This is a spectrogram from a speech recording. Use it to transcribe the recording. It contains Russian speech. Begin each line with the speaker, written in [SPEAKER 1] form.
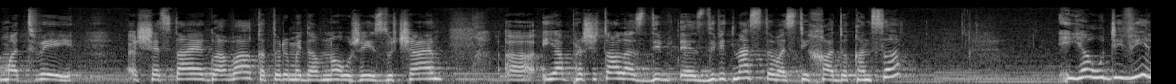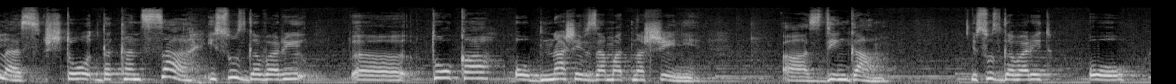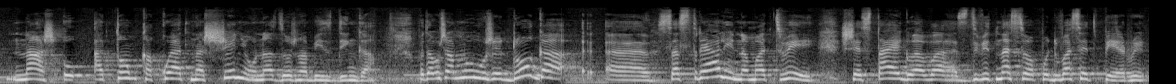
[SPEAKER 1] Матвей, шестая глава, которую мы давно уже изучаем. Э, Я прочитала с дев- э, с 19 стиха до конца. И я удивилась, что до конца Иисус говорил э, только об наших взаимоотношениях э, с деньгами. Иисус говорит о, наш, о, том, какое отношение у нас должно быть с деньгами. Потому что мы уже долго э, состряли на Матвей, 6 глава, с 19 по 21.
